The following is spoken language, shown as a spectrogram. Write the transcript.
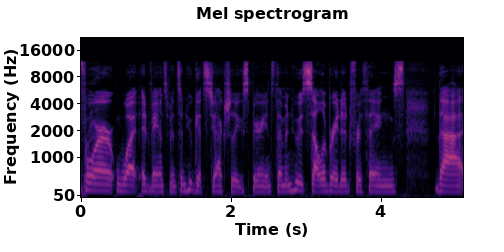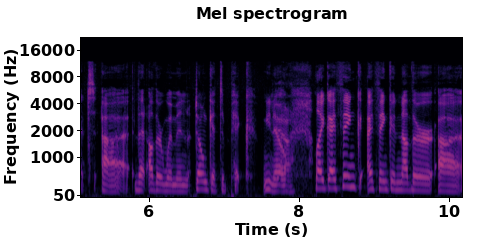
for what advancements and who gets to actually experience them and who is celebrated for things that uh, that other women don't get to pick. You know, Yeah. like I think I think another uh,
